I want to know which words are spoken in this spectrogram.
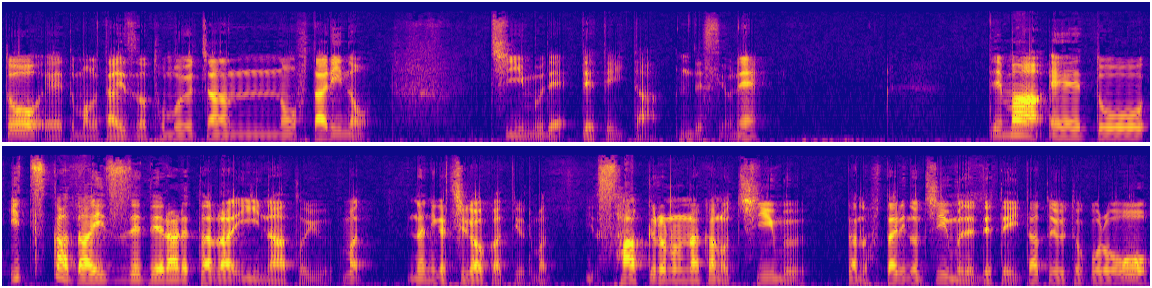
と、えっ、ー、と、まあ、大豆のともよちゃんの2人のチームで出ていたんですよね。で、まあ、えっ、ー、と、いつか大豆で出られたらいいなという、まあ、何が違うかっていうと、まあ、サークルの中のチーム、あの2人のチームで出ていたというところを、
